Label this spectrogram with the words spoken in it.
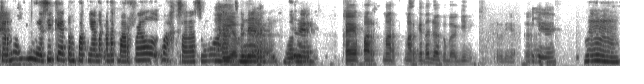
Karena ini nggak sih kayak tempatnya anak-anak Marvel, wah ke sana semua. iya bener. bener Bener. kayak par mar marketnya udah kebagi nih ngerti nggak Heeh. Iya. Hmm.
